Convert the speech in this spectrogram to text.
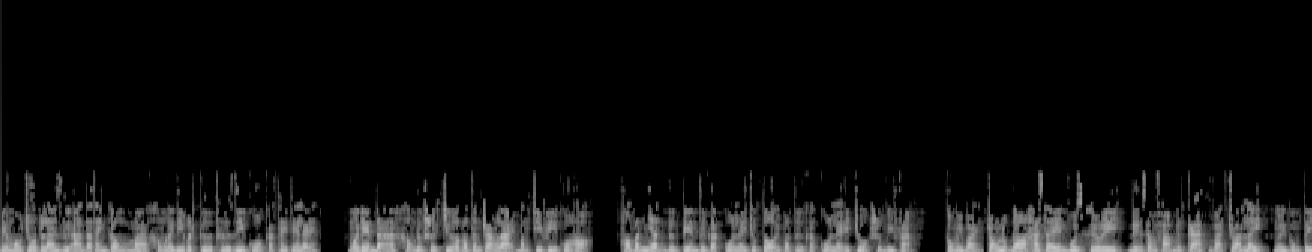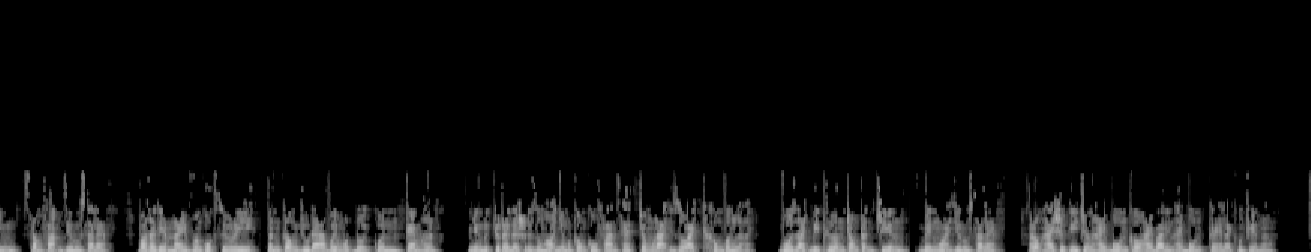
Điểm mấu chốt là dự án đã thành công mà không lấy đi bất cứ thứ gì của các thầy tế lễ. Ngôi đền đã không được sửa chữa và tân trang lại bằng chi phí của họ. Họ vẫn nhận được tiền từ các của lễ chuộc tội và từ các của lễ chuộc sự vi phạm. Câu 17. Trong lúc đó, Hazael vua Syri đến xâm phạm đất cát và choán lấy, người cũng tính xâm phạm Jerusalem. Vào thời điểm này, vương quốc Syri tấn công Judah với một đội quân kém hơn. Nhưng Đức Chúa Trời đã sử dụng họ như một công cụ phán xét chống lại Joach không vâng lời. Vua Joach bị thương trong trận chiến bên ngoài Jerusalem. Ở trong hai sử ký chương 24 câu 23 đến 24 kể lại câu chuyện rằng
